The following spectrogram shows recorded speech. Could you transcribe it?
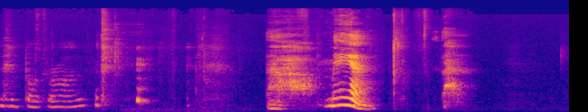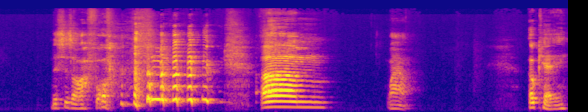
They're both wrong. Man. This is awful. um, wow. Okay.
